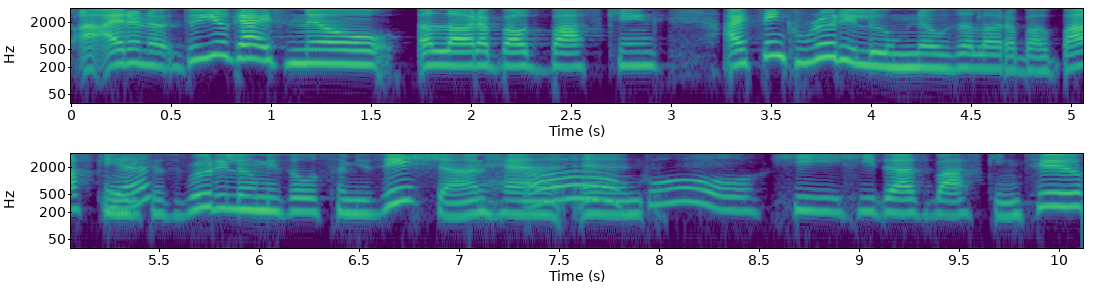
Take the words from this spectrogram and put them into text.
I don't know. Do you guys know a lot about basking? I think Rudy Loom knows a lot about basking because Rudy Loom is also a musician ha- oh and cool he he does basking too.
